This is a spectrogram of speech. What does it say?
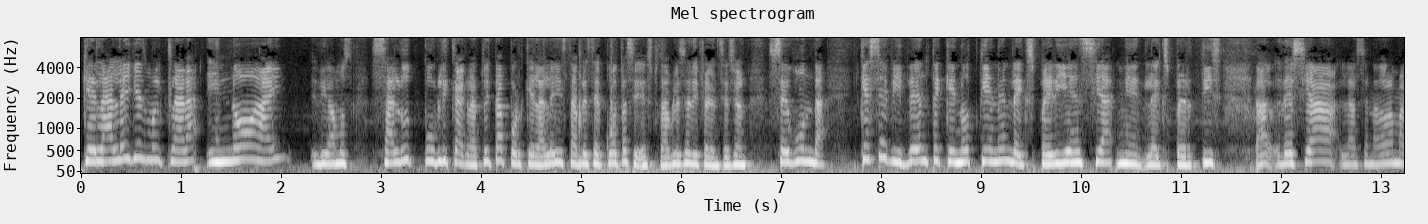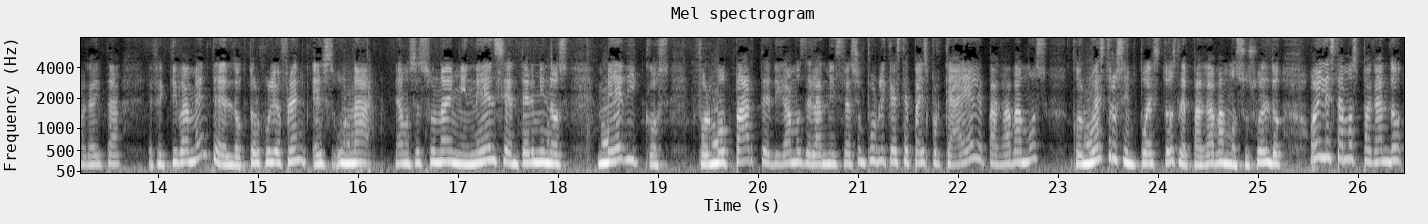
que la ley es muy clara y no hay digamos, salud pública gratuita porque la ley establece cuotas y establece diferenciación. Segunda, que es evidente que no tienen la experiencia ni la expertise. Ah, decía la senadora Margarita, efectivamente, el doctor Julio Fren es una digamos, es una eminencia en términos médicos, formó parte, digamos, de la administración pública de este país porque a él le pagábamos con nuestros impuestos, le pagábamos su sueldo. Hoy le estamos pagando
